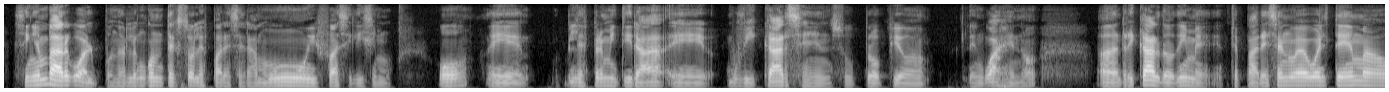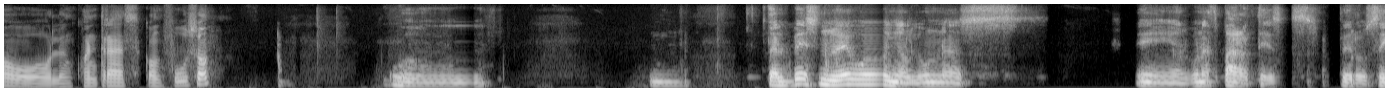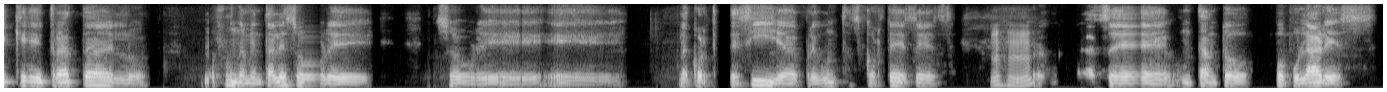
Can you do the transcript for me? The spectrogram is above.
Sin embargo, al ponerlo en contexto les parecerá muy facilísimo o eh, les permitirá eh, ubicarse en su propio lenguaje, ¿no? Ah, Ricardo, dime, ¿te parece nuevo el tema o lo encuentras confuso? Mm, tal vez nuevo en algunas, en algunas partes, pero sé que trata lo, lo fundamental es sobre, sobre eh, la cortesía, preguntas corteses, preguntas eh, un tanto populares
